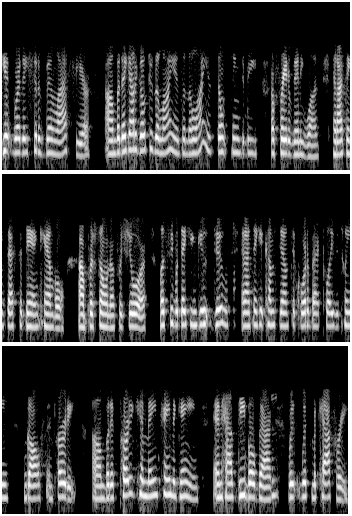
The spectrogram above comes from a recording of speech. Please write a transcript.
get where they should have been last year. Um, but they got to go to the Lions, and the Lions don't seem to be afraid of anyone. And I think that's the Dan Campbell um, persona for sure. Let's see what they can do. And I think it comes down to quarterback play between Goff and Purdy. Um, but if Purdy can maintain the game and have Deebo back with, with McCaffrey,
